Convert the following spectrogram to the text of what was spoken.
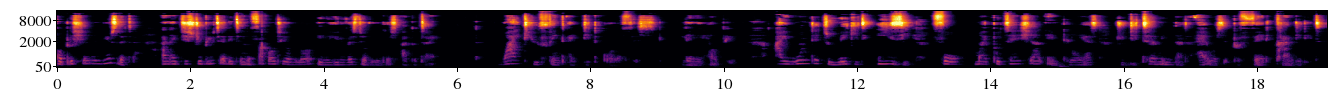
publishing a newsletter and I distributed it in the Faculty of Law in the University of Lagos at the time. Why do you think I did all of this? Let me help you. I wanted to make it easy for my potential employers to determine that I was a preferred candidate.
